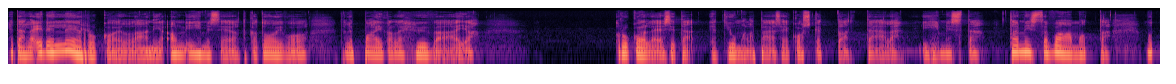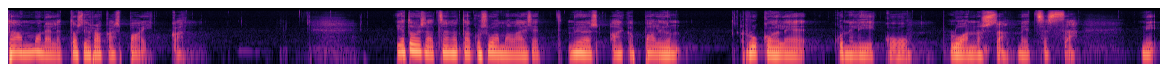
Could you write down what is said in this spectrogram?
Ja täällä edelleen rukoillaan ja on ihmisiä, jotka toivoo tälle paikalle hyvää ja rukoilee sitä, että Jumala pääsee koskettaa täällä ihmistä. Tai missä vaan, mutta, mutta tämä on monelle tosi rakas paikka. Ja toisaalta sanotaan, kun suomalaiset myös aika paljon rukoilee, kun ne liikkuu luonnossa, metsässä, niin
